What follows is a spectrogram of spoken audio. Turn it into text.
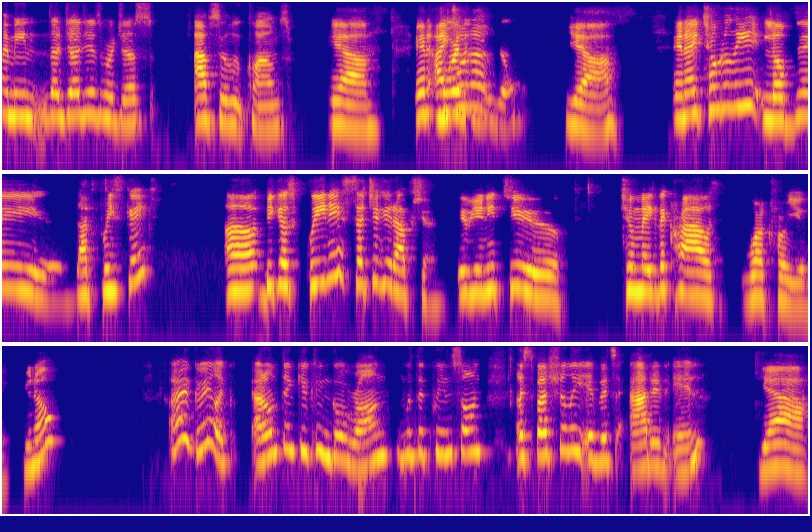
I mean, the judges were just absolute clowns. Yeah, and I More totally, than usual. yeah, and I totally love the that free skate. Uh, because Queen is such a good option if you need to to make the crowd work for you, you know? I agree. Like, I don't think you can go wrong with the Queen song, especially if it's added in. Yeah,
